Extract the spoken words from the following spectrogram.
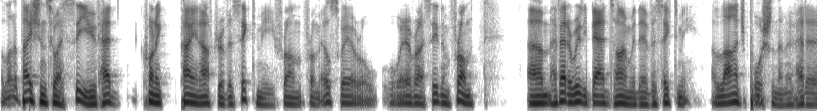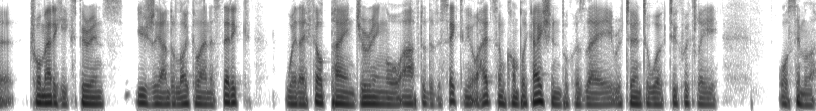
A lot of patients who I see who've had chronic pain after a vasectomy from from elsewhere or, or wherever I see them from um, have had a really bad time with their vasectomy. A large portion of them have had a traumatic experience, usually under local anesthetic, where they felt pain during or after the vasectomy or had some complication because they returned to work too quickly or similar.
